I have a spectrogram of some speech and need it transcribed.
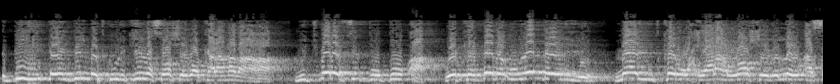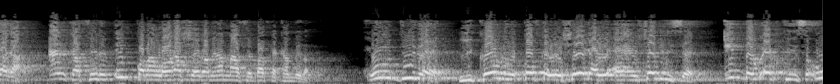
bilmadkuuri kii la soo sheegoo karaamada ahaa. Mujmalan si duuduub ah wakadaba uula beeniyo maa yudkaru waxyaalaha loo sheego lahu asaga can kaiirin in badan looga sheego min annaasi dadka ka mida. Xuudida likownihi qofka la sheegayo ahaanshadiisa cindahu agtiisa u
